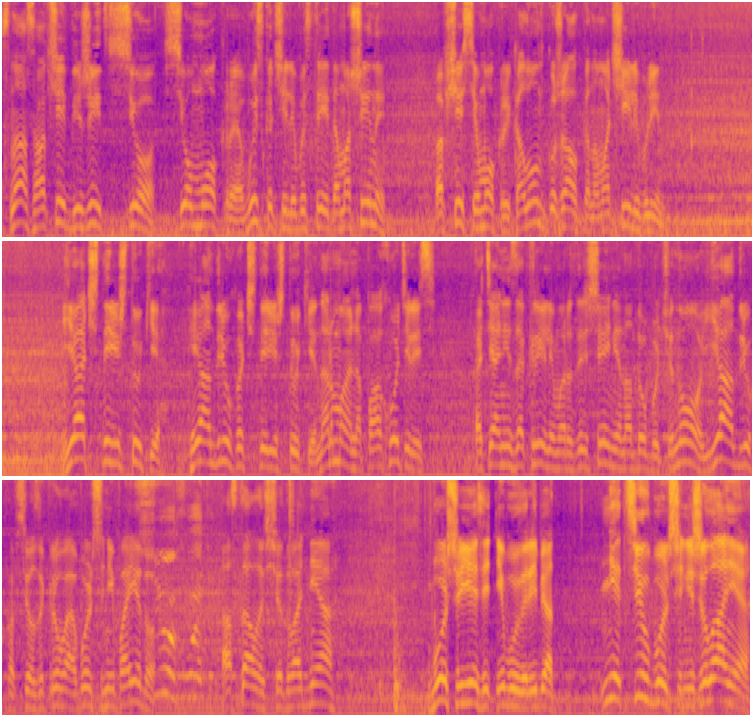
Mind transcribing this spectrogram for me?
С нас вообще бежит все, все мокрое. Выскочили быстрее до машины. Вообще все мокрые. Колонку жалко, намочили, блин. Я 4 штуки, и Андрюха 4 штуки. Нормально, поохотились. Хотя не закрыли мы разрешение на добычу. Но я, Андрюха, все закрываю, больше не поеду. Все, хватит. Осталось еще два дня. Больше ездить не буду, ребят. Нет сил больше, ни желания.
